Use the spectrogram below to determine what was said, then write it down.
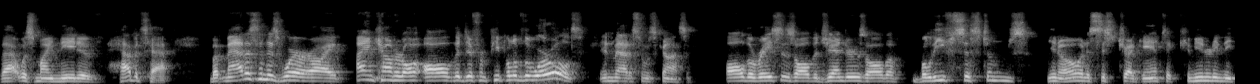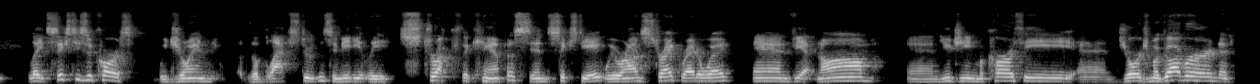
that was my native habitat. But Madison is where I, I encountered all, all the different people of the world in Madison, Wisconsin. All the races, all the genders, all the belief systems, you know, and it's this gigantic community. In the late 60s, of course, we joined the black students, immediately struck the campus in 68. We were on strike right away. And Vietnam and Eugene McCarthy and George McGovern and,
